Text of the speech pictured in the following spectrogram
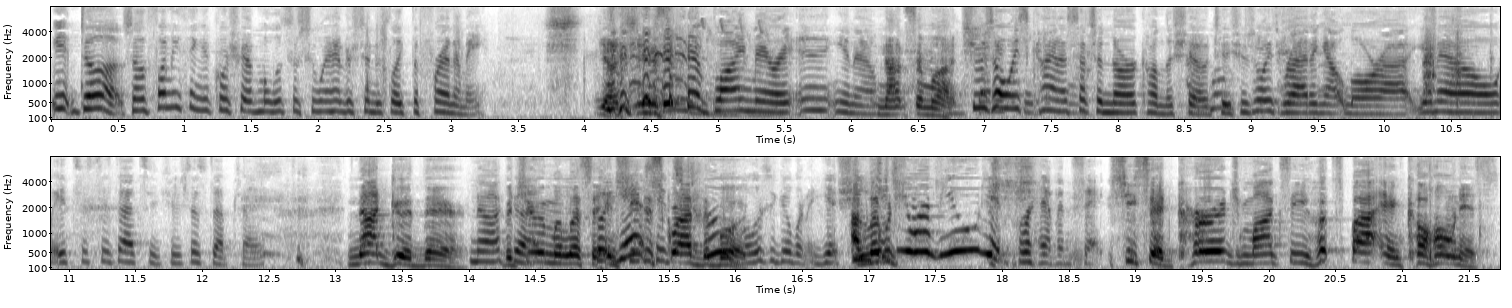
It does. Now, the funny thing, of course, you have Melissa Sue Anderson is like the frenemy. Yeah, she's Blind Mary, eh, you know. not so much. She was always kind of such a narc on the show too. She was always ratting out Laura. You know, it's just that's it. She was just uptight. Not good there. Not but good. you and Melissa, But and yes, she it's described the true. book. Melissa Gilbert. Yes, I she, love she she- reviewed it for heaven's sake. She said courage, moxie, chutzpah, and cojones.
